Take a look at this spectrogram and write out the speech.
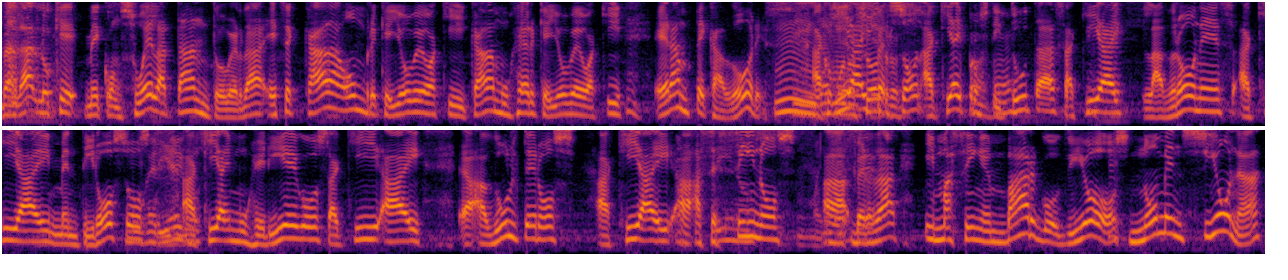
¿verdad? Lo que me consuela tanto, ¿verdad? Es que cada hombre que yo veo aquí, cada mujer que yo veo aquí, eran pecadores. Mm, aquí hay personas, aquí hay prostitutas, aquí hay ladrones, aquí hay mentirosos, Mujeriegos. aquí hay mujeriegos, aquí hay eh, adúlteros. Aquí hay ah, asesinos, ah, ¿verdad? Y más sin embargo, Dios no menciona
